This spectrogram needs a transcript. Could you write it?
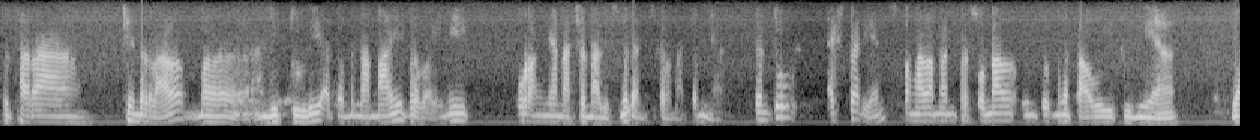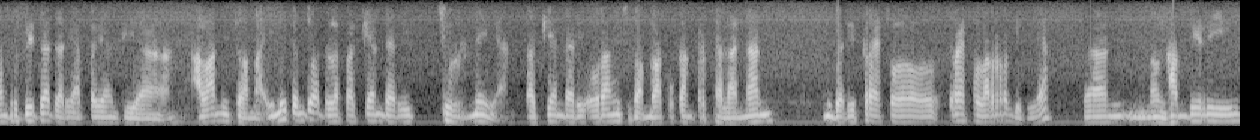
secara general menjuduli atau menamai bahwa ini kurangnya nasionalisme dan segala macamnya. Tentu experience, pengalaman personal untuk mengetahui dunia yang berbeda dari apa yang dia alami selama ini tentu adalah bagian dari journey ya, bagian dari orang yang juga melakukan perjalanan menjadi travel traveler gitu ya dan menghampiri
